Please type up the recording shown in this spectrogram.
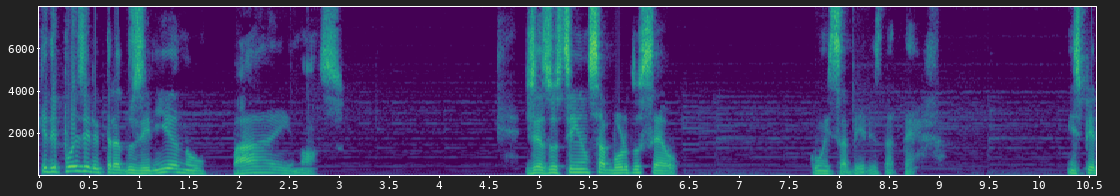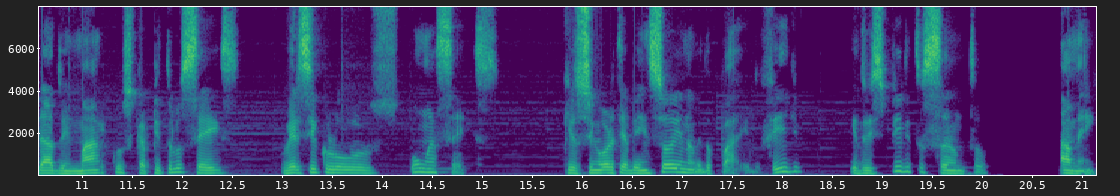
que depois ele traduziria no Pai Nosso. Jesus tinha um sabor do céu com os saberes da terra. Inspirado em Marcos, capítulo 6, versículos 1 a 6. Que o Senhor te abençoe em nome do Pai, do Filho e do Espírito Santo. Amém.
